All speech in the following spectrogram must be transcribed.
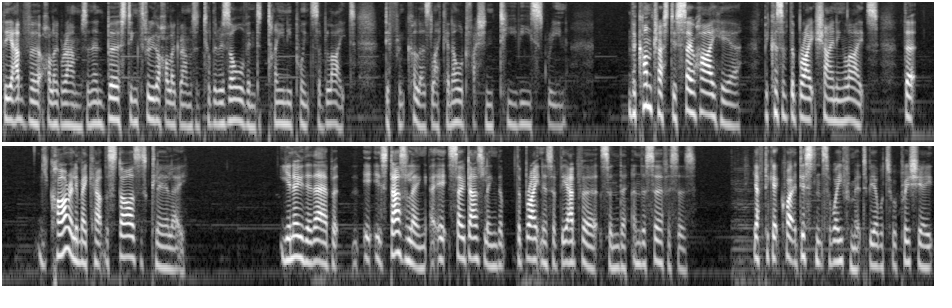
the advert holograms and then bursting through the holograms until they resolve into tiny points of light, different colours like an old fashioned TV screen. The contrast is so high here because of the bright shining lights that you can't really make out the stars as clearly you know they're there, but it's dazzling. It's so dazzling the the brightness of the adverts and the and the surfaces. You have to get quite a distance away from it to be able to appreciate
